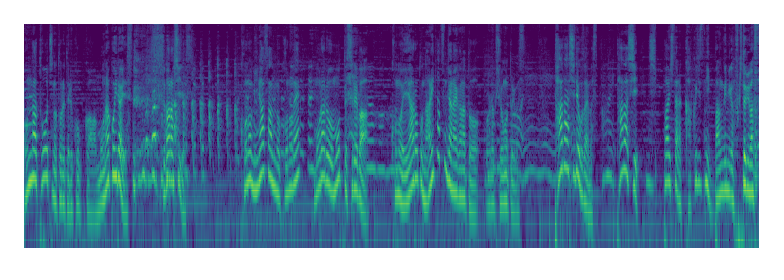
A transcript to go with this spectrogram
こんな統治の取れてる国家はモナコ以来です。素晴らしいです。この皆さんのこのねモラルをもってすればこのエアロと成り立つんじゃないかなと私は思っております。ただしでございます。はい。ただし失敗したら確実に番組が吹き飛びます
